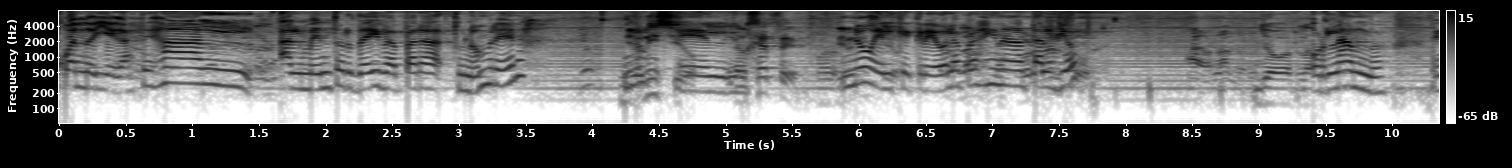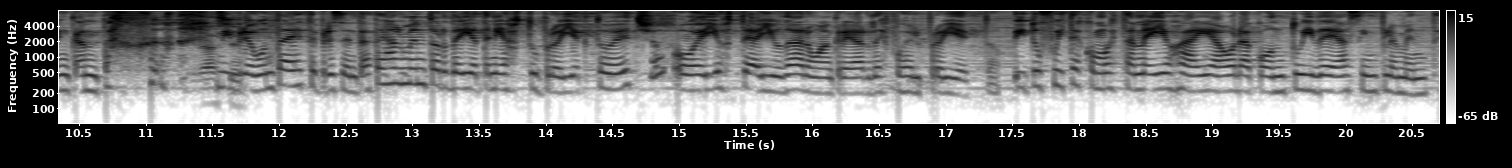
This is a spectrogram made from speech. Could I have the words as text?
Cuando llegaste al, al Mentor Day, ¿va para... ¿Tu nombre era? Dionisio, el, jefe. No, el que creó la página Tal Job. Ah, Orlando. Orlando. encantado. Mi pregunta es, ¿te presentaste al mentor de ella, tenías tu proyecto hecho o ellos te ayudaron a crear después el proyecto? Y tú fuiste como están ellos ahí ahora con tu idea simplemente.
